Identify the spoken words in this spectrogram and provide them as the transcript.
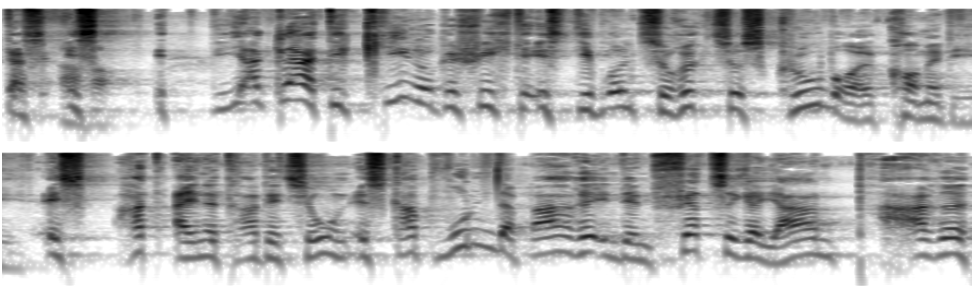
Das Aha. ist ja klar, die Kinogeschichte ist, die wollen zurück zur Screwball-Comedy. Es hat eine Tradition. Es gab wunderbare in den 40er Jahren Paare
